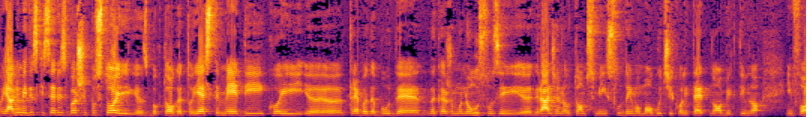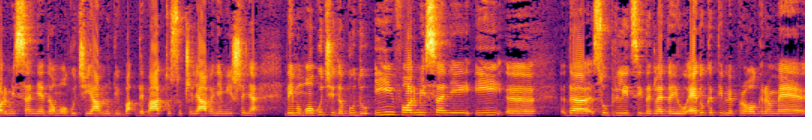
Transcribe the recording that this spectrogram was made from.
Pa javni medijski servis baš i postoji zbog toga, to jeste medij koji e, treba da bude, da kažemo, na usluzi e, građana u tom smislu, da im omogući kvalitetno, objektivno informisanje, da omogući javnu debatu, sučeljavanje mišljenja, da im omogući da budu i informisani i e, da su u prilici da gledaju edukativne programe,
